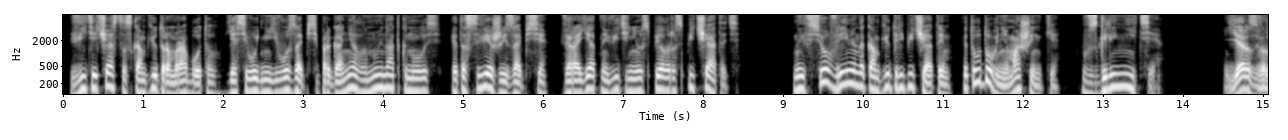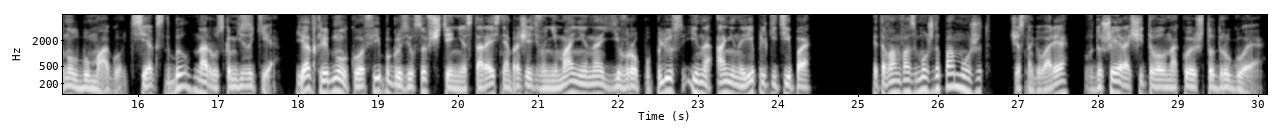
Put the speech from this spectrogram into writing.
Витя часто с компьютером работал. Я сегодня его записи прогоняла, ну и наткнулась. Это свежие записи. Вероятно, Витя не успел распечатать. Мы все время на компьютере печатаем. Это удобнее машинки. Взгляните. Я развернул бумагу. Текст был на русском языке. Я отхлебнул кофе и погрузился в чтение, стараясь не обращать внимания на Европу Плюс и на Анины реплики типа «Это вам, возможно, поможет. Честно говоря, в душе я рассчитывал на кое-что другое.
